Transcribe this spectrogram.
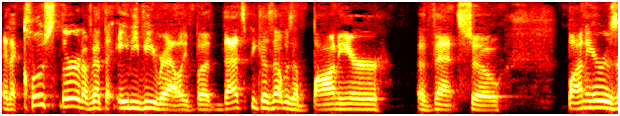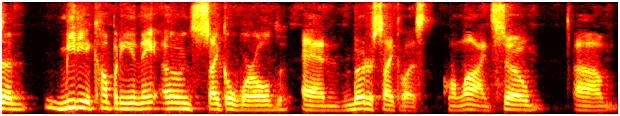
and a close third, I've got the ADV rally, but that's because that was a Bonnier event. So Bonnier is a media company and they own Cycle World and Motorcyclist online. So um,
